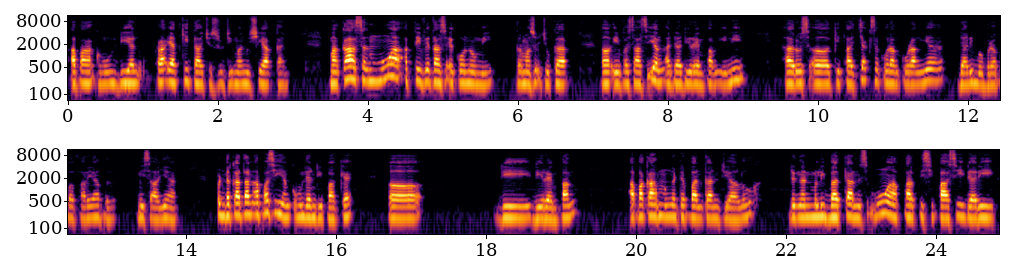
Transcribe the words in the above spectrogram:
apakah kemudian rakyat kita justru dimanusiakan. Maka semua aktivitas ekonomi termasuk juga eh, investasi yang ada di Rempang ini harus eh, kita cek sekurang-kurangnya dari beberapa variabel. Misalnya, pendekatan apa sih yang kemudian dipakai eh, di di Rempang? Apakah mengedepankan dialog dengan melibatkan semua partisipasi dari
